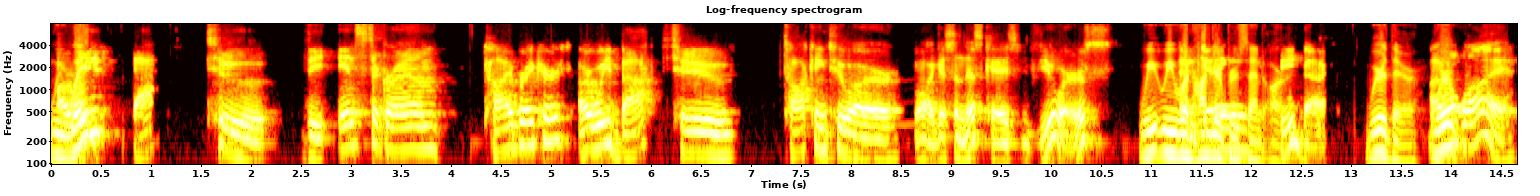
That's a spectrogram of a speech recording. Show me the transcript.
We Are went. we back to the Instagram tiebreakers? Are we back to talking to our, well, I guess in this case, viewers? We we 100% are. feedback. We're there. I We're, won't lie.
